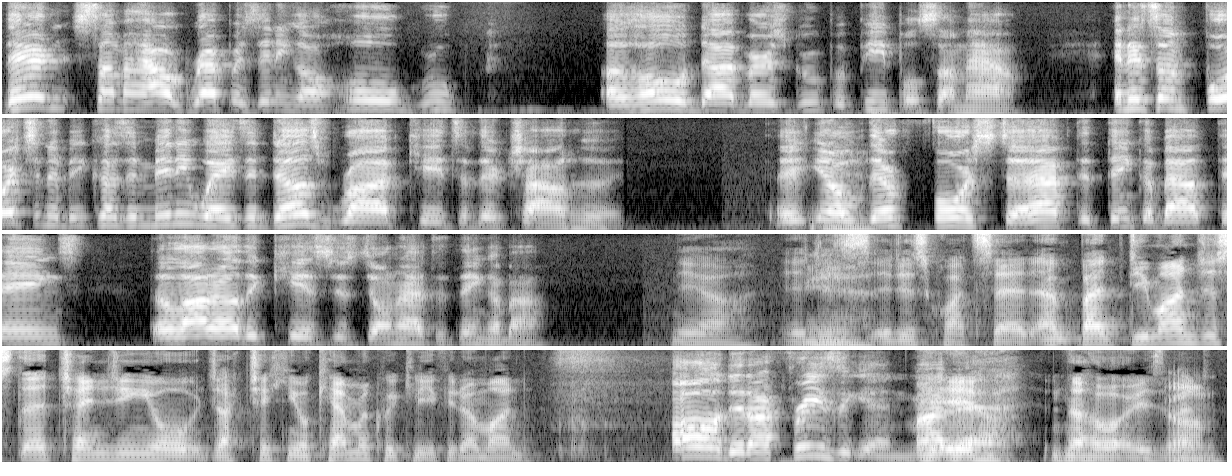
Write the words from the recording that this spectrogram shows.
They're somehow representing a whole group, a whole diverse group of people somehow. And it's unfortunate because in many ways it does rob kids of their childhood. You know, mm. they're forced to have to think about things that a lot of other kids just don't have to think about. Yeah, it yeah. is. It is quite sad. Um, but do you mind just uh, changing your, like, checking your camera quickly if you don't mind? Oh, did I freeze again? My yeah, bad. no worries, man.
